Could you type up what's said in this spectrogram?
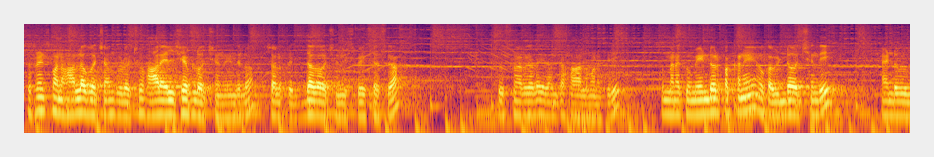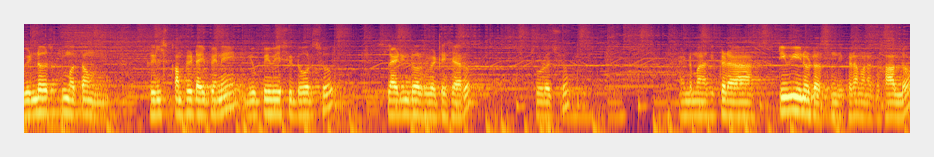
సో ఫ్రెండ్స్ మనం హాల్లోకి వచ్చాం. చూడొచ్చు. హాల్ ఎల్ షేప్లో వచ్చింది ఇందులో. చాలా పెద్దగా వచ్చింది స్పేసెస్గా చూస్తున్నారు కదా ఇదంతా హాల్ మనకి ఇది సో మనకు మెయిన్ డోర్ పక్కనే ఒక విండో వచ్చింది. అండ్ విండోస్కి మొత్తం గ్రిల్స్ కంప్లీట్ అయిపోయినాయి. యూపీవీసీ డోర్స్ స్లైడింగ్ డోర్స్ పెట్టేశారు. చూడొచ్చు. అండ్ మనకి ఇక్కడ టీవీ యూనిట్ వస్తుంది ఇక్కడ మనకు హాల్లో.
